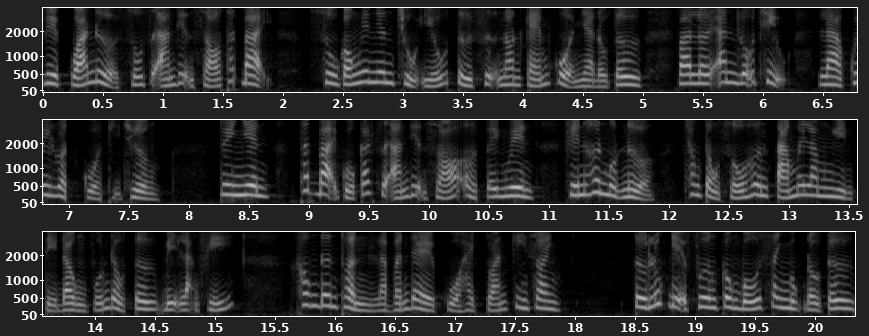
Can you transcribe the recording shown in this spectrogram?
Việc quá nửa số dự án điện gió thất bại, dù có nguyên nhân chủ yếu từ sự non kém của nhà đầu tư và lời ăn lỗ chịu là quy luật của thị trường. Tuy nhiên, thất bại của các dự án điện gió ở Tây Nguyên khiến hơn một nửa trong tổng số hơn 85.000 tỷ đồng vốn đầu tư bị lãng phí, không đơn thuần là vấn đề của hạch toán kinh doanh. Từ lúc địa phương công bố danh mục đầu tư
